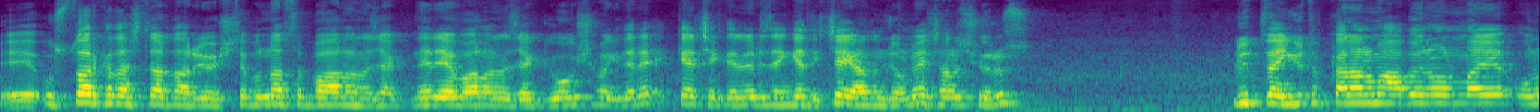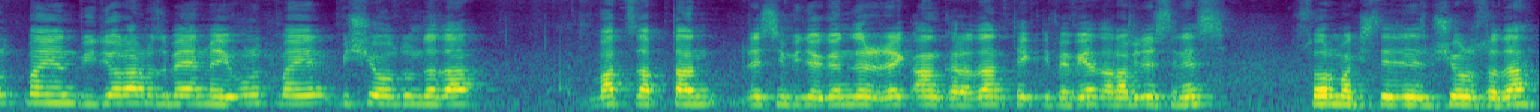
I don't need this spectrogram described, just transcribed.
Ee, usta arkadaşlar da arıyor işte bu nasıl bağlanacak, nereye bağlanacak, yoğuşma giderek gerçekten elimizden geldikçe yardımcı olmaya çalışıyoruz. Lütfen YouTube kanalıma abone olmayı unutmayın. Videolarımızı beğenmeyi unutmayın. Bir şey olduğunda da WhatsApp'tan resim video göndererek Ankara'dan teklife fiyat alabilirsiniz. Sormak istediğiniz bir şey olursa da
